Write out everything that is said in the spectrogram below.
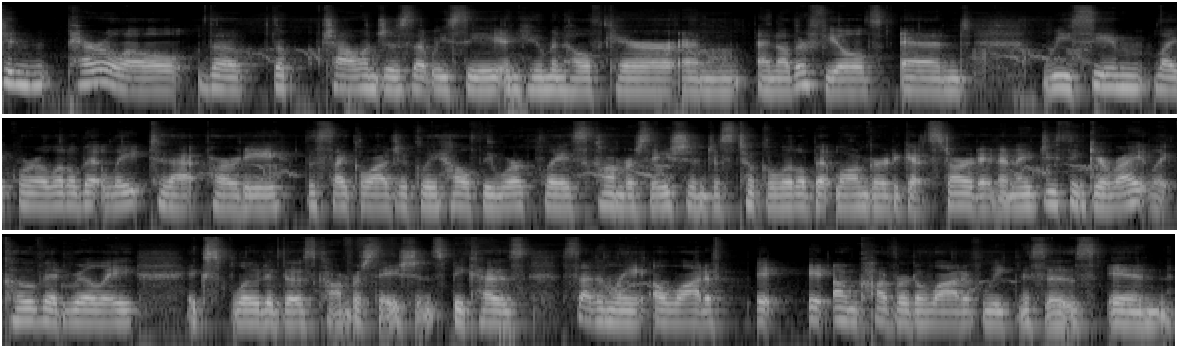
can parallel the the challenges that we see in human healthcare and and other fields. And we seem like we're a little bit late to that party. The psychologically healthy workplace conversation just took a little bit longer to get started. And I do think you're right like covid really exploded those conversations because suddenly a lot of it, it uncovered a lot of weaknesses in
